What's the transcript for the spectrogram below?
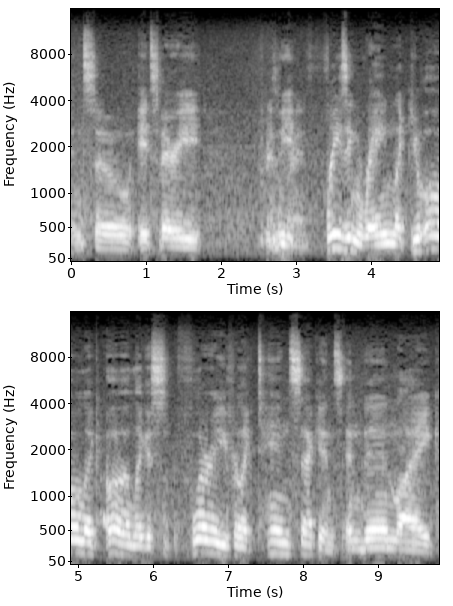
And so it's very. Freezing we, rain. Freezing rain, like, you, oh, like, uh, like a flurry for, like, 10 seconds, and then, like,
